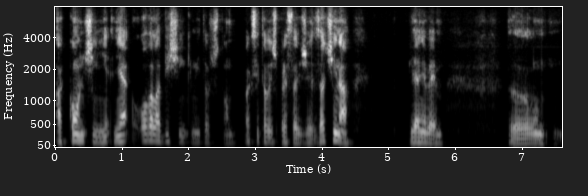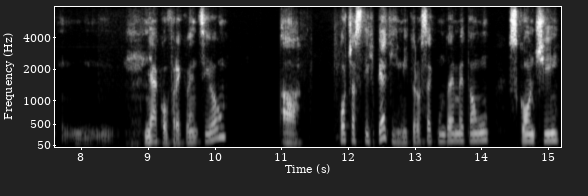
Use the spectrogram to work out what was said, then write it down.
a končí ne, ne, oveľa vyšším kmitočtom. Ak si to vieš predstaviť, že začína, ja neviem, um, nejakou frekvenciou a počas tých 5 mikrosekúnd, dajme tomu, skončí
